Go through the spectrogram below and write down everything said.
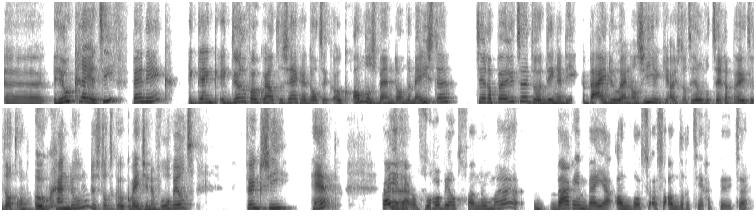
uh, heel creatief ben ik. Ik denk, ik durf ook wel te zeggen dat ik ook anders ben dan de meeste therapeuten. Door dingen die ik erbij doe. En dan zie ik juist dat heel veel therapeuten dat dan ook gaan doen. Dus dat ik ook een beetje een voorbeeldfunctie heb. Kan je uh, daar een voorbeeld van noemen? Waarin ben je anders als andere therapeuten?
